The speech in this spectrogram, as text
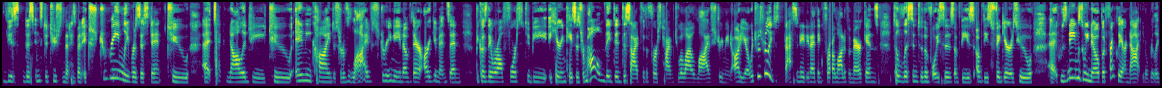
this this institution that has been extremely resistant to uh, technology, to any kind of sort of live streaming of their arguments, and because they were all forced to be hearing cases from home, they did decide for the first time to allow live streaming audio, which was really just fascinating. I think for a lot of Americans to listen to the voices of these of these figures who uh, whose names we know, but frankly are not you know really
